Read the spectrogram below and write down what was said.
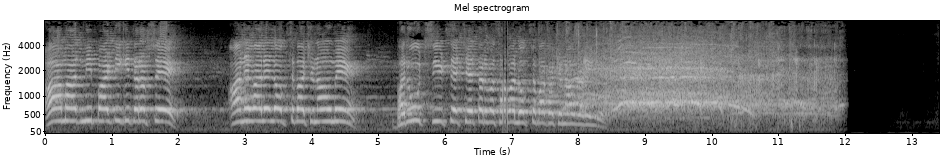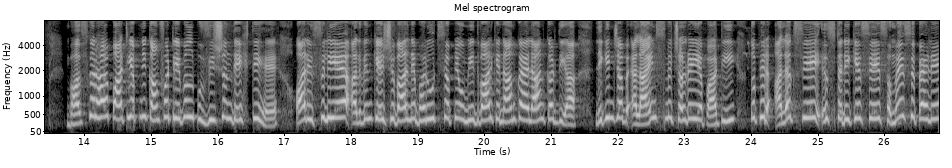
आम आदमी पार्टी की तरफ़ से आने वाले लोकसभा चुनाव में भरूच सीट से चेतर वसावा लोकसभा का चुनाव लड़ेंगे। भास्कर, हर पार्टी अपनी कंफर्टेबल पोजीशन देखती है और इसलिए अरविंद केजरीवाल ने भरूच से अपने उम्मीदवार के नाम का ऐलान कर दिया। लेकिन जब अलायंस में चल रही है पार्टी तो फिर अलग से इस तरीके से समय से पहले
